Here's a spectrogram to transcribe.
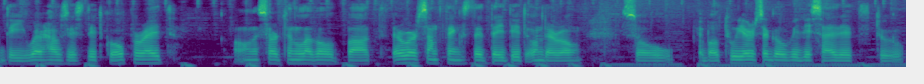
The warehouses did cooperate on a certain level, but there were some things that they did on their own. So about two years ago, we decided to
